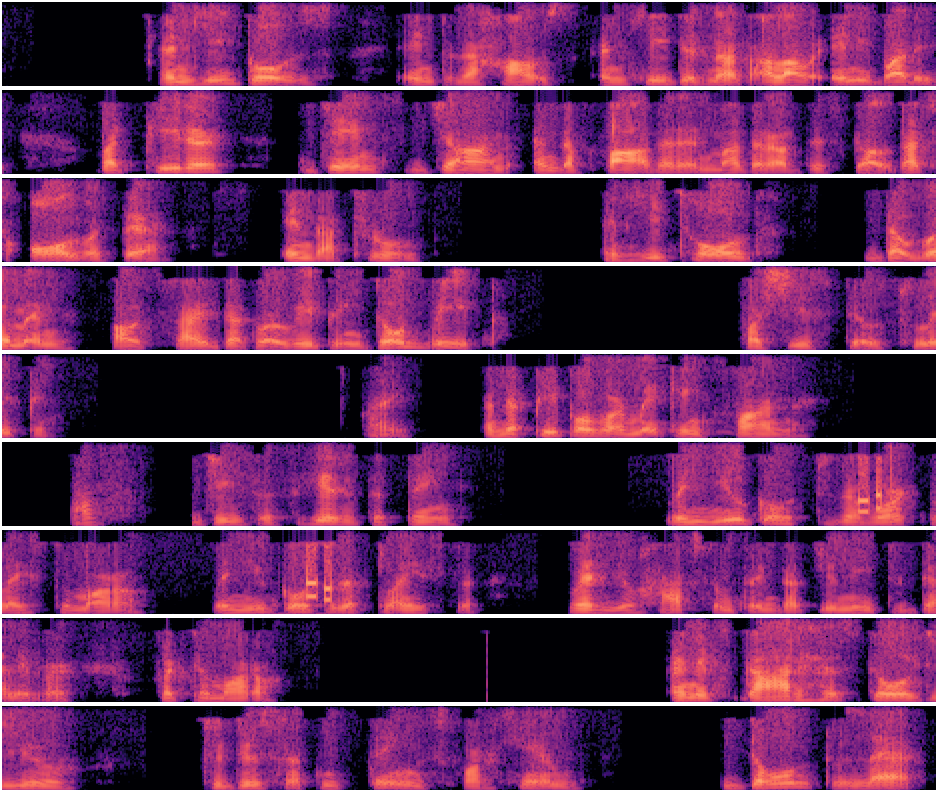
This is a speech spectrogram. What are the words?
And he goes into the house and he did not allow anybody but Peter, James, John, and the father and mother of this girl. That's all was there in that room. And he told the women outside that were weeping, don't weep, for she's still sleeping. Right? And the people were making fun of Jesus. Here's the thing. When you go to the workplace tomorrow, when you go to the place where you have something that you need to deliver for tomorrow, and if God has told you to do certain things for him, don't let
